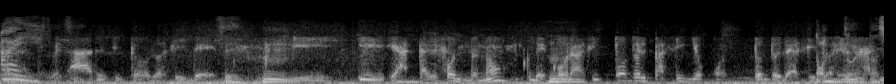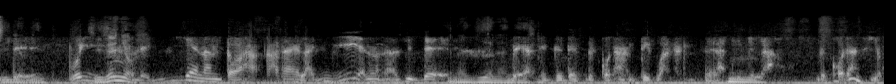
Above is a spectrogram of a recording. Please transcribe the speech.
Ay. las antigüedades y todo así de Sí. Mm. y, y, y hasta el fondo, ¿no? Decora así todo el pasillo con todo de así. Todo el así pasillo, de- sí. uy, Sí, señor. Le llenan todas las casas, se las llenan así de, Se las llenan, de, sí. así de, de- de cosas antiguas, de, así de la decoración.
